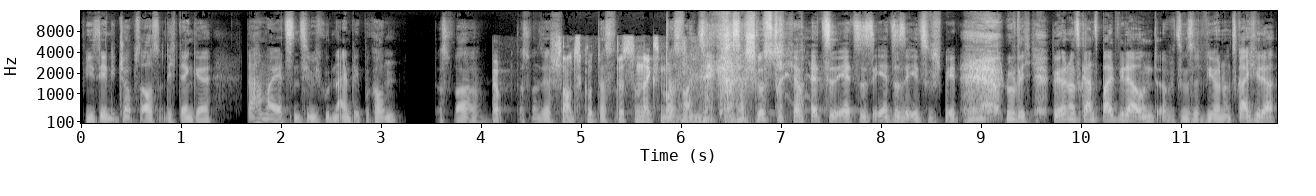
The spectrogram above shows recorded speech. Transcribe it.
wie sehen die Jobs aus und ich denke, da haben wir jetzt einen ziemlich guten Einblick bekommen. Das war, jo, das war ein sehr Sounds gut. Das, Bis zum nächsten Mal. Das war ein sehr krasser Schlussstrich, aber jetzt, jetzt, ist, jetzt ist eh zu spät. Ludwig, wir hören uns ganz bald wieder und, beziehungsweise wir hören uns gleich wieder.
